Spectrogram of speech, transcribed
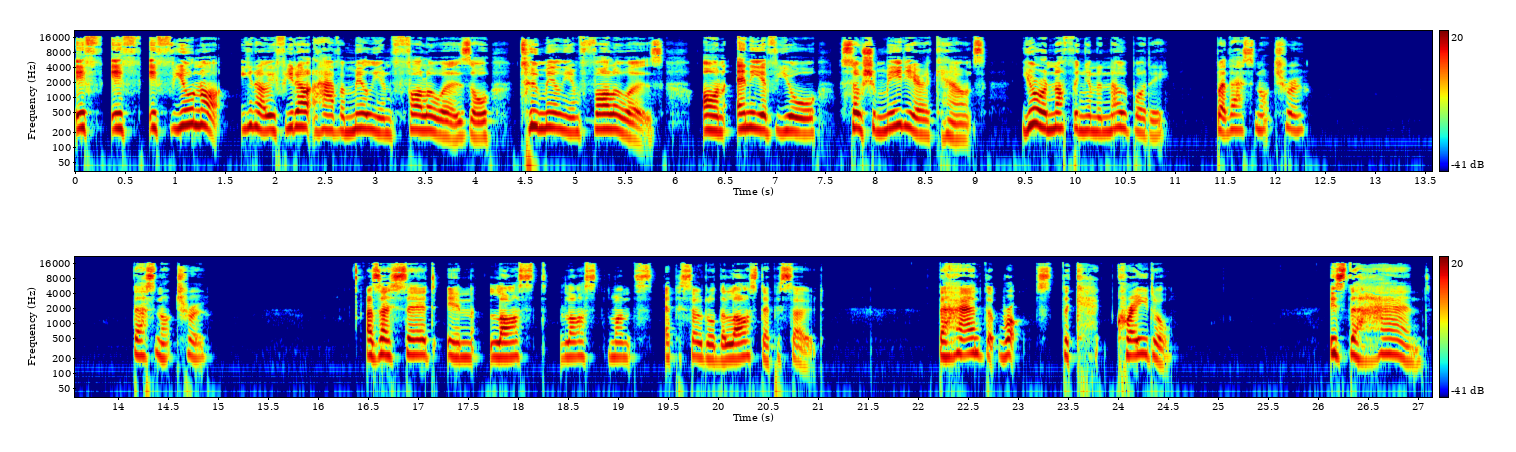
if if if you're not, you know, if you don't have a million followers or 2 million followers on any of your social media accounts, you're a nothing and a nobody. But that's not true. That's not true. As I said in last last month's episode or the last episode, the hand that rocks the cradle is the hand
